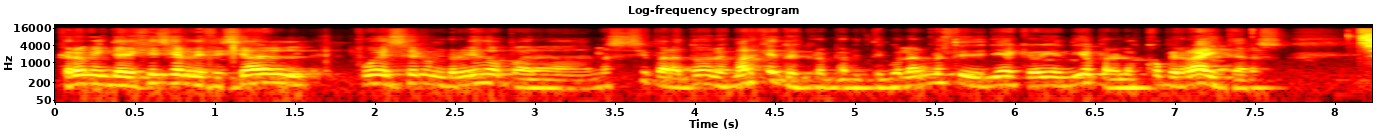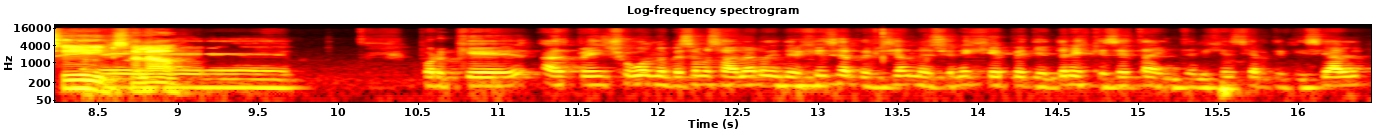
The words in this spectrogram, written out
creo que inteligencia artificial puede ser un riesgo para, no sé si para todos los marketers, pero particularmente diría que hoy en día para los copywriters. Sí, eh, salado. Porque yo cuando empezamos a hablar de inteligencia artificial mencioné GPT-3, que es esta inteligencia artificial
